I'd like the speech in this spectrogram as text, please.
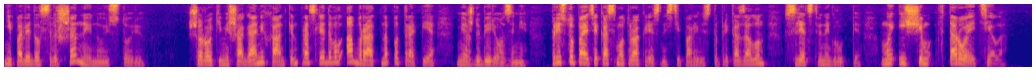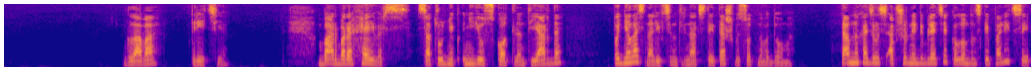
не поведал совершенно иную историю. Широкими шагами Ханкин проследовал обратно по тропе между березами. «Приступайте к осмотру окрестностей», — порывисто приказал он следственной группе. «Мы ищем второе тело». Глава третья. Барбара Хейверс, сотрудник Нью-Скотленд-Ярда, поднялась на лифте на тринадцатый этаж высотного дома. Там находилась обширная библиотека лондонской полиции,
